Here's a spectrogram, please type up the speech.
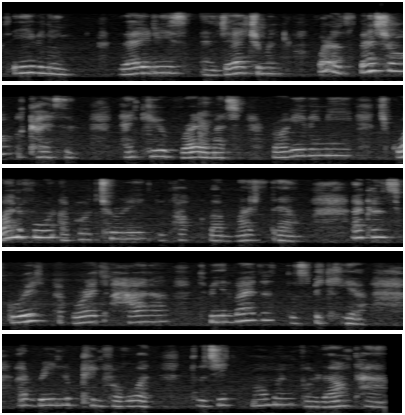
Good evening, ladies and gentlemen. What a special occasion. Thank you very much for giving me this wonderful opportunity to talk about myself. I consider it a great honor to be invited to speak here. I've been looking forward to this moment for a long time.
